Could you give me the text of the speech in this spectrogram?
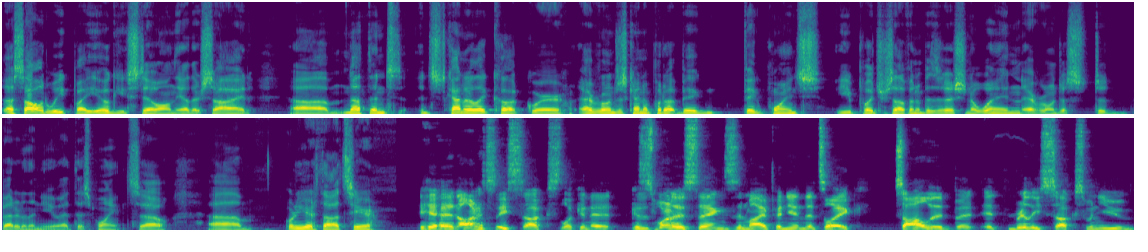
a solid week by Yogi still on the other side. Um, nothing. It's kind of like Cook, where everyone just kind of put up big, big points. You put yourself in a position to win. Everyone just stood better than you at this point. So, um, what are your thoughts here? Yeah, it honestly sucks looking at because it's one of those things, in my opinion, that's like solid, but it really sucks when you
